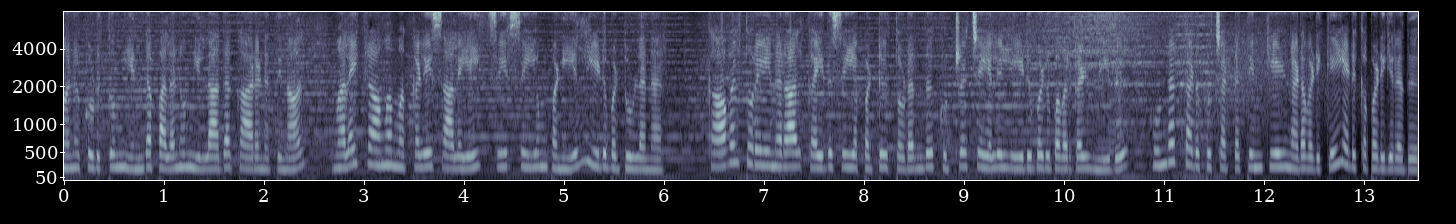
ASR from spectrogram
மனு கொடுத்தும் எந்த பலனும் இல்லாத காரணத்தினால் மலை கிராம மக்களே சாலையை சீர் செய்யும் பணியில் ஈடுபட்டுள்ளனர். காவல்துறையினரால் கைது செய்யப்பட்டு தொடர்ந்து குற்றச்செயலில் ஈடுபடுபவர்கள் மீது குண்டர் தடுப்புச் சட்டத்தின் கீழ் நடவடிக்கை எடுக்கப்படுகிறது.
